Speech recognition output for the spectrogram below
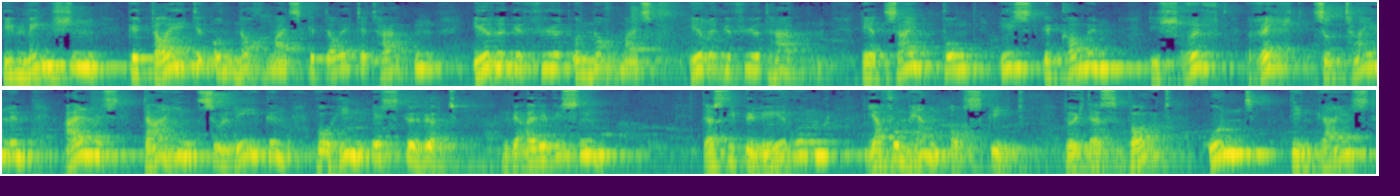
wie Menschen gedeutet und nochmals gedeutet haben, irregeführt und nochmals irregeführt haben. Der Zeitpunkt ist gekommen, die Schrift recht zu teilen, alles dahin zu legen, wohin es gehört. Und wir alle wissen, dass die Belehrung ja vom Herrn ausgeht, durch das Wort und den Geist,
